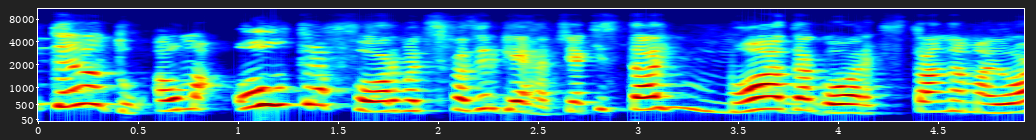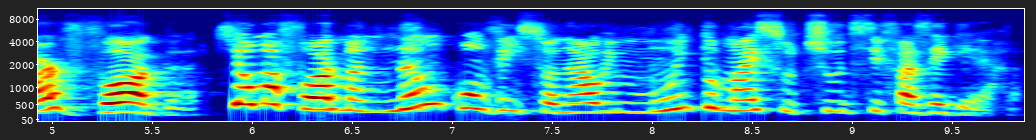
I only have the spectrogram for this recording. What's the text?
Entanto, há uma outra forma de se fazer guerra, que é a que está em moda agora, que está na maior voga, que é uma forma não convencional e muito mais sutil de se fazer guerra.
